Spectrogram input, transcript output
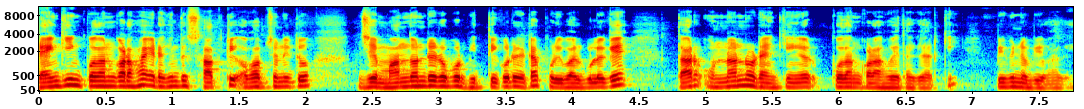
র্যাঙ্কিং প্রদান করা হয়, এটা কিন্তু সাতটি অভাবজনিত যে মানদণ্ডের ওপর ভিত্তি করে এটা পরিবারগুলোকে তার অন্যান্য র্যাঙ্কিংয়ের প্রদান করা হয়ে থাকে আর কি, বিভিন্ন বিভাগে।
